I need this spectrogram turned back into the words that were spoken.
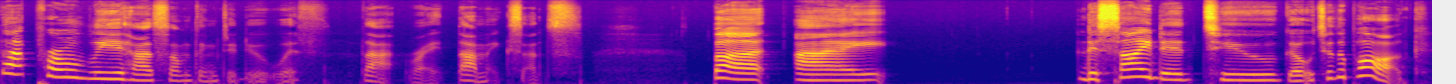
That probably has something to do with that right. That makes sense. But I decided to go to the park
